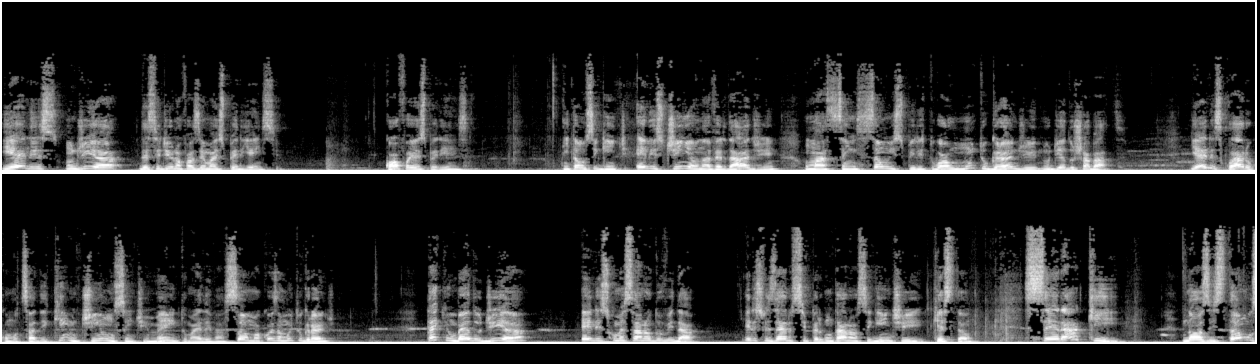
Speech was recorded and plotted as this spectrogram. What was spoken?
E eles, um dia, decidiram fazer uma experiência. Qual foi a experiência? Então é o seguinte, eles tinham, na verdade, uma ascensão espiritual muito grande no dia do Shabat. E eles, claro, como tzadikim, tinham um sentimento, uma elevação, uma coisa muito grande. Até que um belo dia, eles começaram a duvidar. Eles fizeram, se perguntaram a seguinte questão: será que nós estamos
